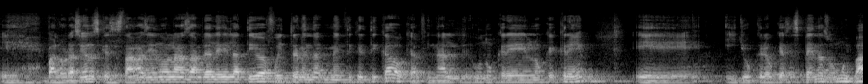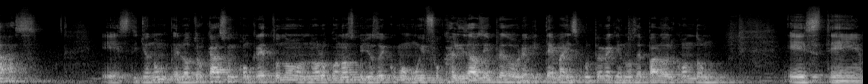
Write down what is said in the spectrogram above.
eh, valoraciones que se estaban haciendo en la Asamblea Legislativa, fui tremendamente criticado, que al final uno cree en lo que cree, eh, y yo creo que esas penas son muy bajas. Este, yo no, el otro caso en concreto no, no, lo conozco, yo soy como muy focalizado siempre sobre mi tema, discúlpeme que no sepa lo del condón. Este,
